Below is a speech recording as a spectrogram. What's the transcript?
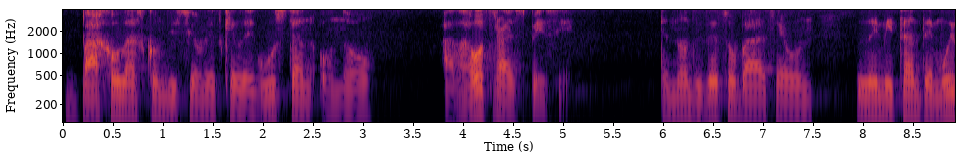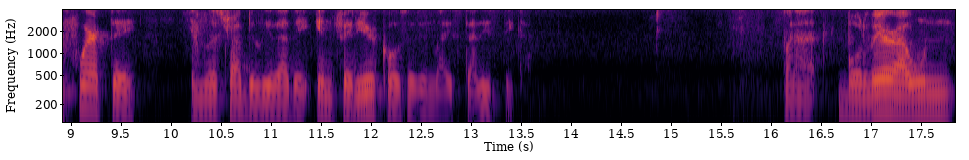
bajo las condiciones que le gustan o no a la otra especie. Entonces eso va a ser un limitante muy fuerte en nuestra habilidad de inferir cosas en la estadística. Para volver a un,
